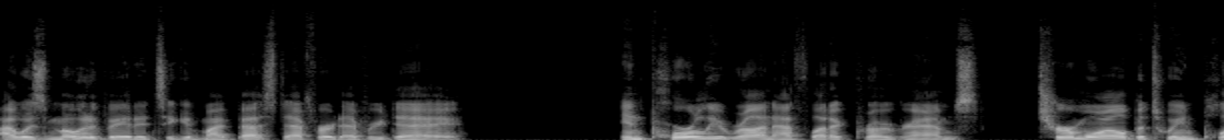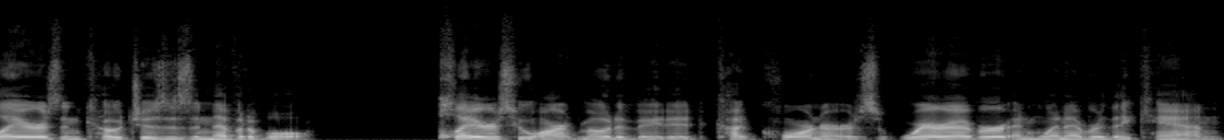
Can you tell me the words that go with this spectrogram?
I was motivated to give my best effort every day. In poorly run athletic programs, turmoil between players and coaches is inevitable. Players who aren't motivated cut corners wherever and whenever they can.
